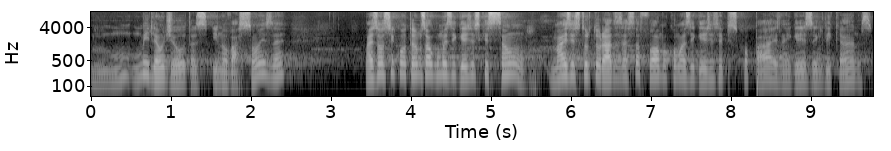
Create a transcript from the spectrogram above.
um milhão de outras inovações, né? Mas nós encontramos algumas igrejas que são mais estruturadas dessa forma, como as igrejas episcopais, né, igrejas anglicanas,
